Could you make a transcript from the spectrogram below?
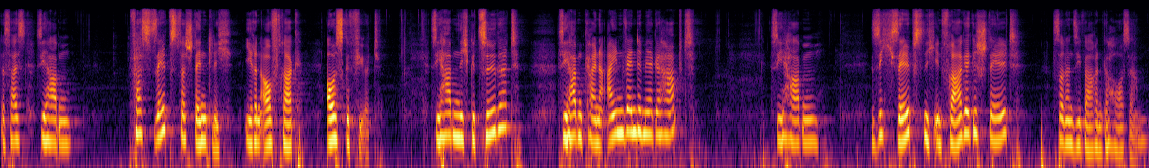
Das heißt, sie haben fast selbstverständlich ihren Auftrag ausgeführt. Sie haben nicht gezögert, sie haben keine Einwände mehr gehabt, sie haben sich selbst nicht in Frage gestellt, sondern sie waren gehorsam.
